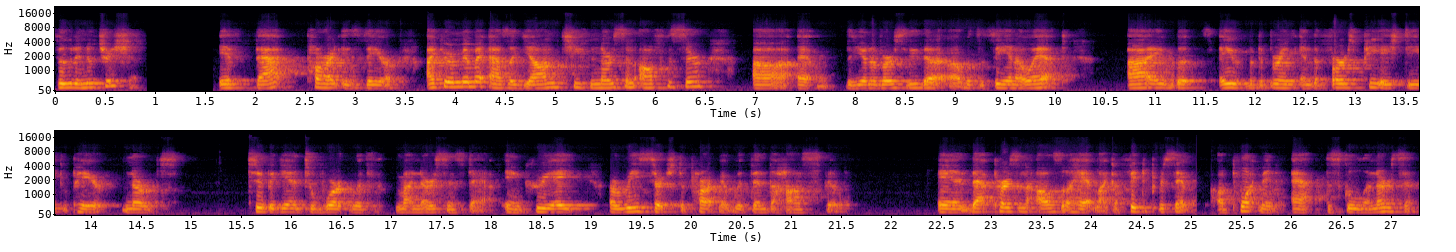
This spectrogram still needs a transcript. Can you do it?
food and nutrition. If that part is there, I can remember as a young chief nursing officer uh, at the university that I was the CNO at, I was able to bring in the first PhD prepared nurse to begin to work with my nursing staff and create a research department within the hospital. And that person also had like a 50% appointment at the School of Nursing.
